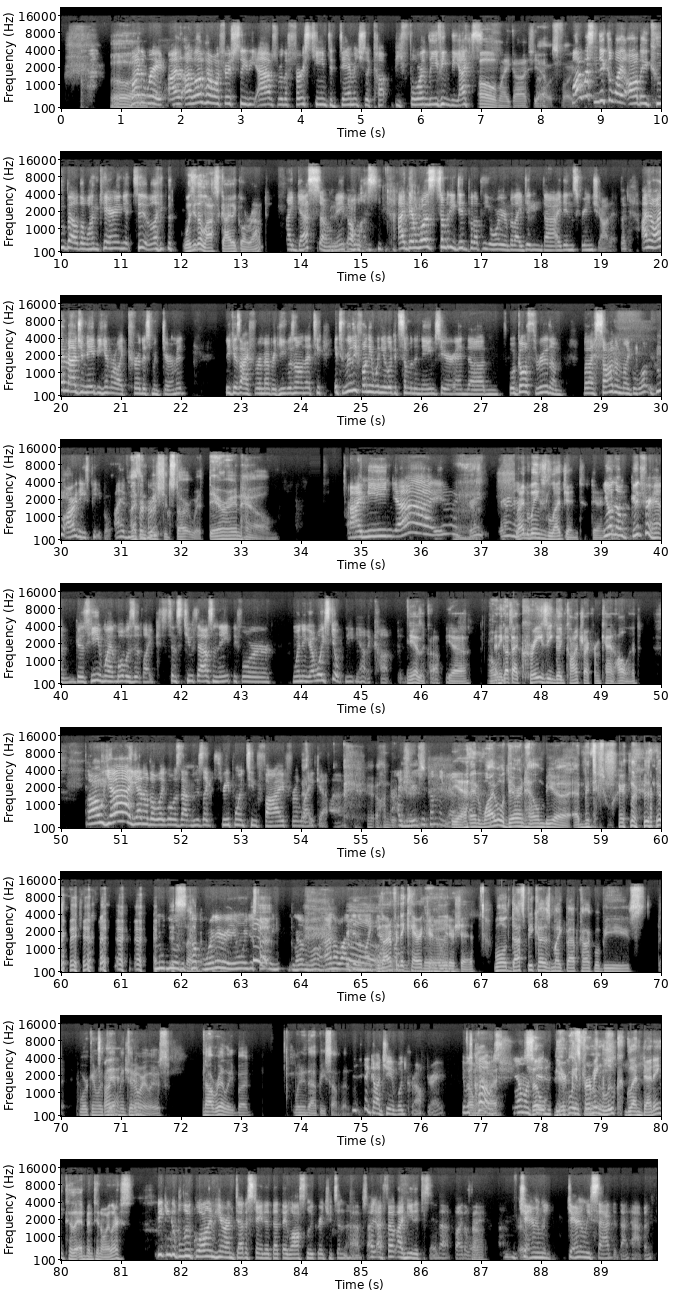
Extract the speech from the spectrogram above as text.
By the way, I, I love how officially the Avs were the first team to damage the cup before leaving the ice. Oh my gosh, yeah. that was fun. Why was Nikolai Aube-Kubel the one carrying it too? Like, Was he the last guy to go around? I guess so. Maybe I was. I there was somebody did put up the order, but I didn't. Uh, I didn't screenshot it. But I know. I imagine maybe him or like Kurtis MacDermid, because I remembered he was on that team. It's really funny when you look at some of the names here, and um, we'll go through them. But I saw them like, what? Who are these people? I have never I think heard. we of should them. start with Darren Helm. I mean, yeah, yeah, Hmm. great. Red Wings legend, Darren. You know, good for him because he went. What was it like since 2008 before winning it? Well, he still he had a cup. He has a cup, yeah. Oh, And he got that crazy good contract from Ken Holland. Oh yeah, yeah. No, the like what was that? It was like three point two five for like uh, 100 five years years. or something. Yeah. And why will Darren Helm be a Edmonton Oiler? I mean, he was a Son. cup winner. You know, we just thought we needed to have more. I don't know why I didn't like Oh. You got him for the character and the leadership. well, that's because Mike Babcock will be working with Oh, the yeah, Edmonton true. Oilers. Not really, but wouldn't that be something? They got Jay Woodcroft right. It was Oh close. gosh. They almost So didn't. you're confirming close. Luke Glendening to the Edmonton Oilers? Speaking of Luke, while I'm here, I'm devastated that they lost Luke Richardson in the Habs. I, I felt I needed to say that. By the way, Oh. I'm genuinely, genuinely sad that that happened.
